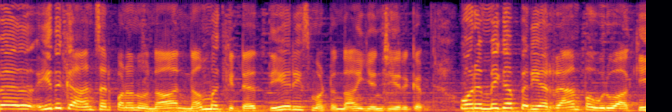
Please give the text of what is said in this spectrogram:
வெல் இதுக்கு ஆன்சர் பண்ணணும்னா நம்ம கிட்ட தியரிஸ் மட்டும்தான் எஞ்சி இருக்கு. ஒரு மிகப்பெரிய ரேம்பை உருவாக்கி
